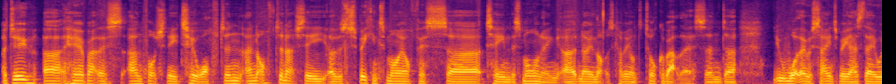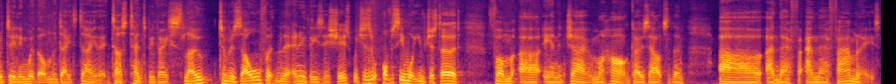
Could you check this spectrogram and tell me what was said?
I do uh, hear about this, unfortunately, too often. And often, actually, I was speaking to my office uh, team this morning, uh, knowing that I was coming on to talk about this. And uh, what they were saying to me as they were dealing with it on the day to day, that it does tend to be very slow to resolve any of these issues, which is obviously what you've just heard from uh, Ian and Jo. And my heart goes out to them uh, and their and their families,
